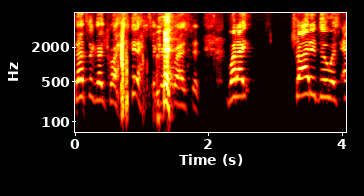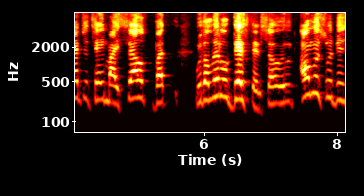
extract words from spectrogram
That's a good question. That's a good question. What I try to do is entertain myself, but with a little distance. So it almost would be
